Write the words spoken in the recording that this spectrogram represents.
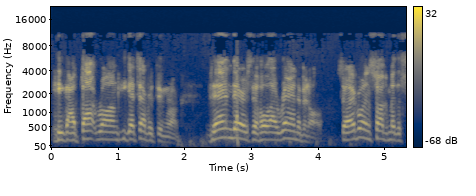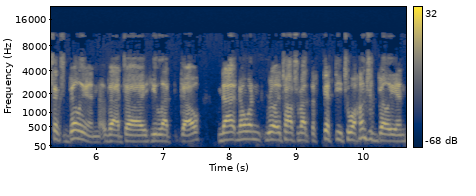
he got that wrong. He gets everything wrong. Then there's the whole Iran of it all. So everyone's talking about the six billion that uh, he let go. No, no one really talks about the fifty to hundred billion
